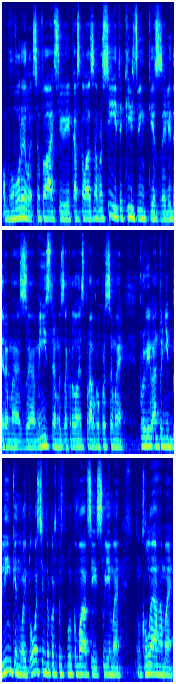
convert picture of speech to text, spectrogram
обговорили ситуацію, яка склалася в Росії. Такі ж дзвінки з лідерами з міністрами закордонних справ Групи Семи провів Антоні Блінкен. Ллойд Остін також поспілкувався із своїми колегами.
